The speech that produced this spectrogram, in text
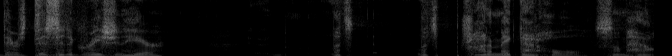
there's disintegration here. Let's, let's try to make that whole somehow.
